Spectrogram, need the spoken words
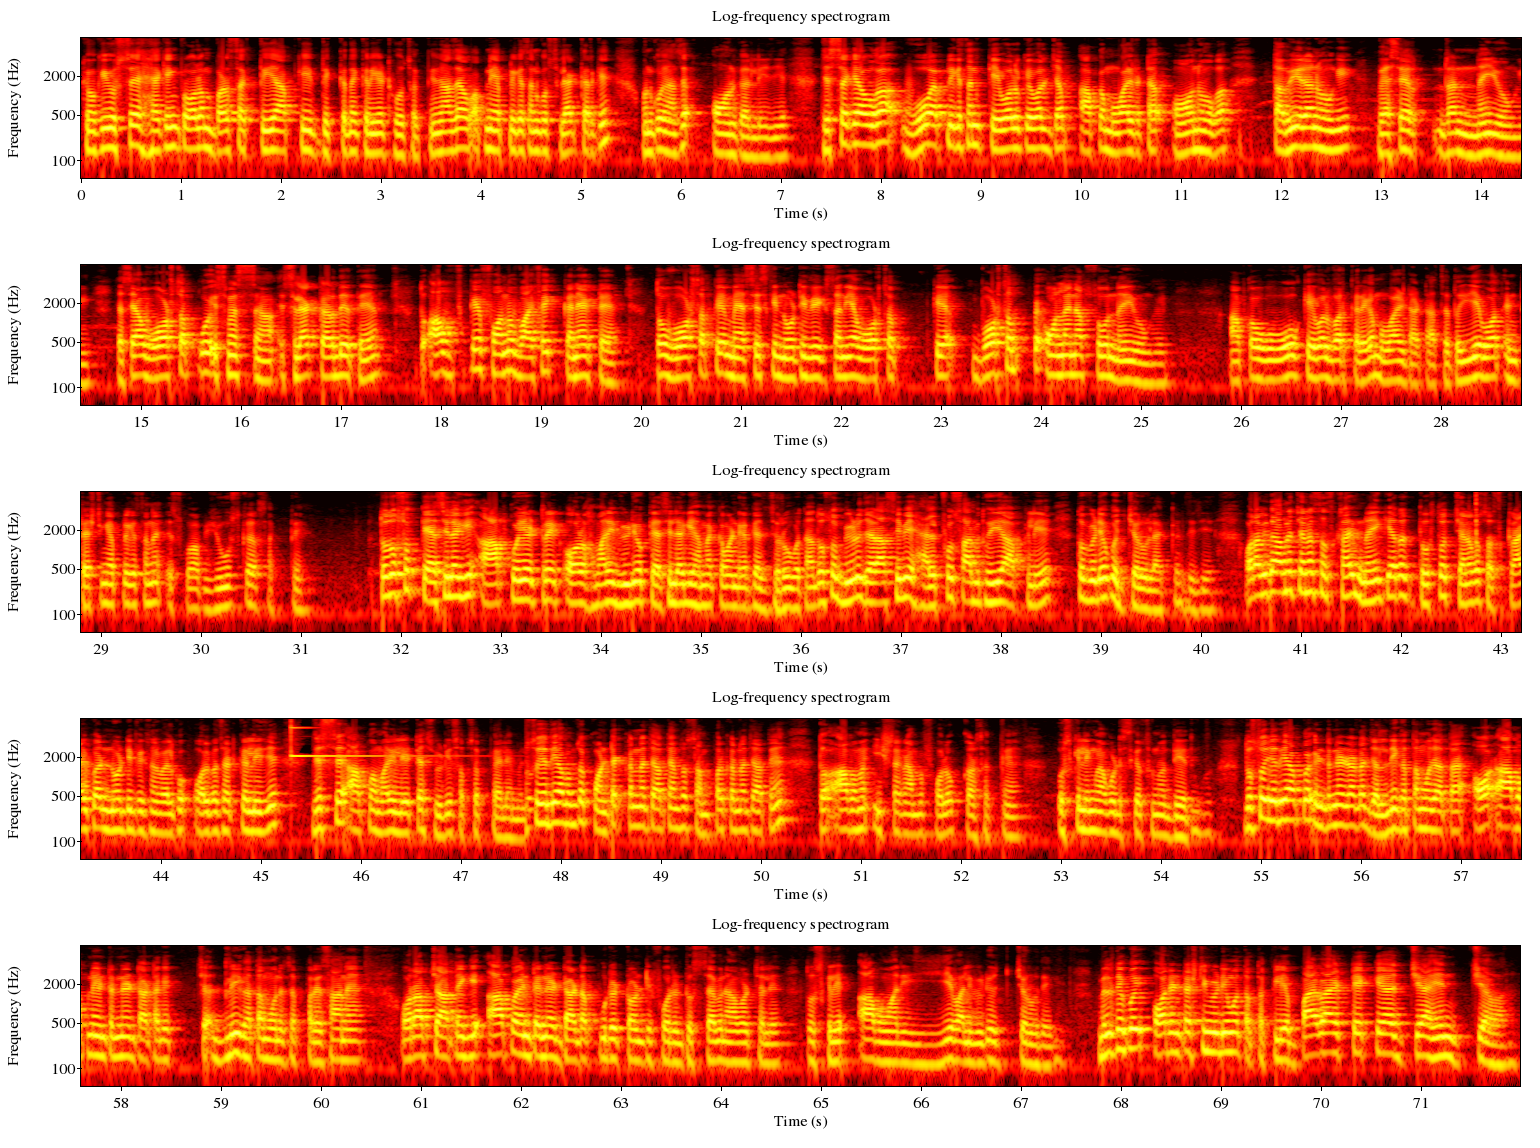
क्योंकि उससे हैकिंग प्रॉब्लम बढ़ सकती है, आपकी दिक्कतें क्रिएट हो सकती हैं। यहाँ से आप अपनी एप्लीकेशन को सिलेक्ट करके उनको यहाँ से ऑन कर लीजिए। जिससे क्या होगा, वो एप्लीकेशन केवल केवल जब आपका मोबाइल डाटा ऑन होगा, तभी रन होगी, वैसे रन नहीं होंगी। जैसे आप व्हाट्सअप को इसमें सिलेक्ट कर देते हैं तो आपके फ़ोन में वाईफाई कनेक्ट है तो व्हाट्सअप के मैसेज की नोटिफिकेशन या व्हाट्सअप के व्हाट्सअप पे ऑनलाइन आप शो नहीं होंगे। आपका वो केवल वर्क करेगा मोबाइल डाटा से। तो ये बहुत इंटरेस्टिंग एप्लीकेशन है, इसको आप यूज़ कर सकते हैं। तो दोस्तों, कैसी लगी आपको ये ट्रिक और हमारी वीडियो कैसी लगी हमें कमेंट करके ज़रूर बताएँ। दोस्तों वीडियो जरा सी भी हेल्पफुल साबित हुई है आपके लिए तो वीडियो को ज़रूर लाइक कर दीजिए। और अभी तक आपने चैनल सब्सक्राइब नहीं किया तो दोस्तों चैनल को सब्सक्राइब कर नोटिफिकेशन बेल को ऑल पर सेट कर लीजिए, जिससे आपको हमारी लेटेस्ट वीडियो सबसे पहले मिले। दोस्तों, यदि आप हमसे कॉन्टैक्ट करना चाहते हैं, हमसे संपर्क करना चाहते हैं तो आप हमें इंस्टाग्राम पर फॉलो कर सकते हैं। उसकी लिंक मैं आपको डिस्क्रिप्शन में दे दूँगा। दोस्तों, यदि आपका इंटरनेट डाटा जल्दी ख़त्म हो जाता है और आप अपने इंटरनेट डाटा के जल्दी ख़त्म होने से परेशान हैं और आप चाहते हैं कि आपका इंटरनेट डाटा पूरे twenty four into seven hour चले तो उसके लिए आप हमारी ये वाली वीडियो ज़रूर देखें। मिलते हैं कोई और इंटरेस्टिंग वीडियो में, तब तक के लिए बाय बाय टेक केयर जय हिंद, जय भारत।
